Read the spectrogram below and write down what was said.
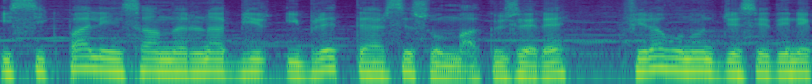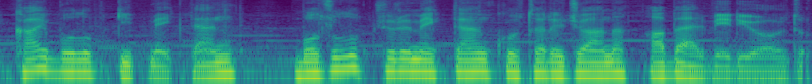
istikbal insanlarına bir ibret dersi sunmak üzere Firavun'un cesedini kaybolup gitmekten, bozulup çürümekten kurtaracağını haber veriyordu.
